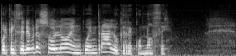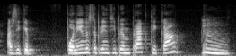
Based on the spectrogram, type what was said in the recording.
Porque el cerebro solo encuentra lo que reconoce. Así que poniendo este principio en práctica,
